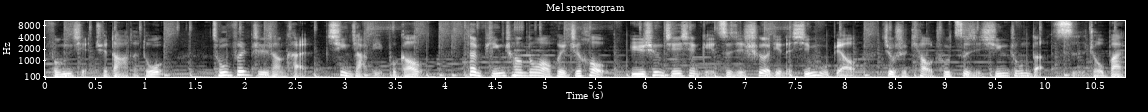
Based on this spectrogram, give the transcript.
风险却大得多。从分值上看，性价比不高。但平昌冬奥会之后，羽生结弦给自己设定的新目标就是跳出自己心中的四周半。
